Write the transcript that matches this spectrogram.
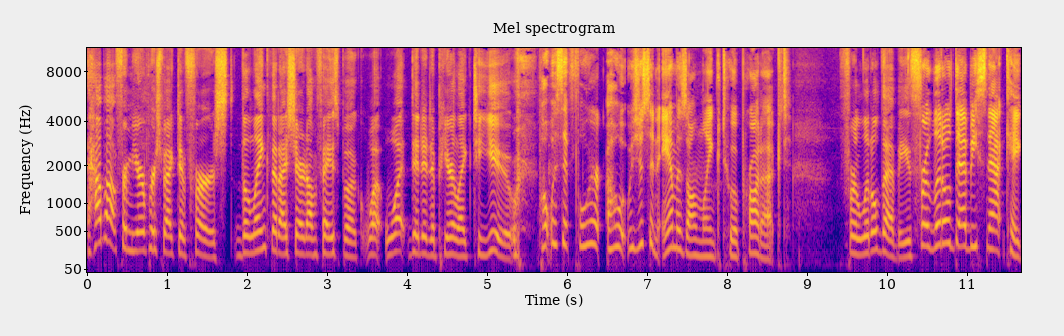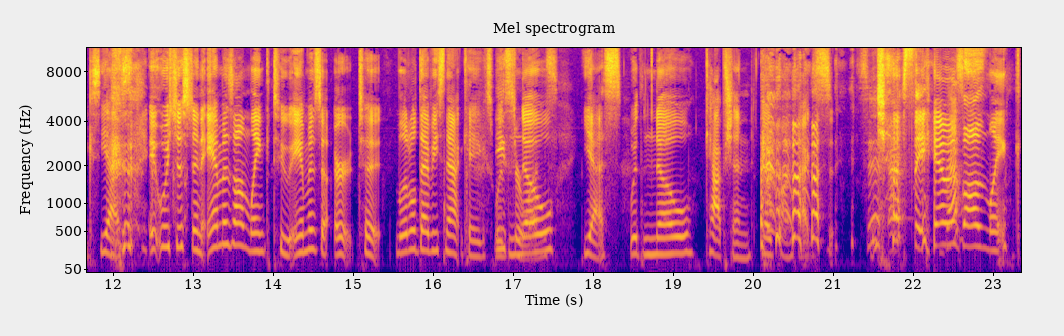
How about from your perspective first? The link that I shared on Facebook. What what did it appear like to you What was it for? Oh, it was just an Amazon link to a product. For Little Debbie's? For Little Debbie snack cakes, yes. it was just an Amazon link to Amazon or to Little Debbie snack cakes with Easter no ones. yes, with no caption, no context. just the Amazon link.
